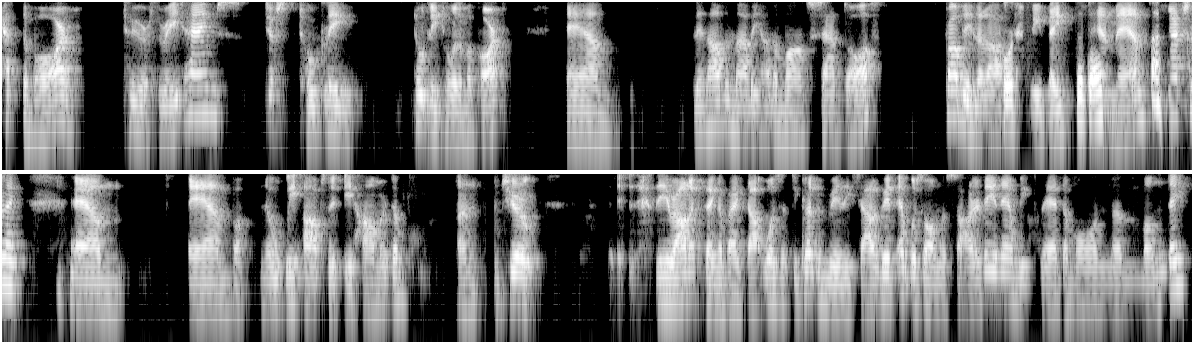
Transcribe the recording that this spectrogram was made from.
hit the bar two or three times, just totally totally tore them apart. Um Glenavon maybe had a man sent off. Probably the last time we beat ten men, actually. um, um, but no, we absolutely hammered them. And but sure, the ironic thing about that was that they couldn't really celebrate. It was on the Saturday, and then we played them on the Monday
